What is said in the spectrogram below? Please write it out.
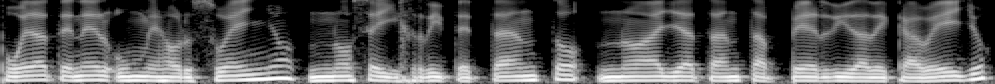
pueda tener un mejor sueño, no se irrite tanto, no haya tanta pérdida de cabello,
